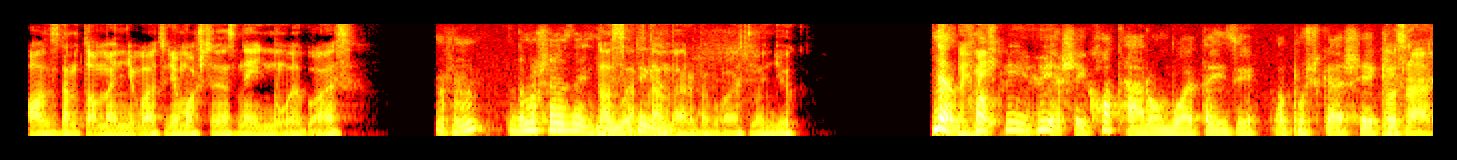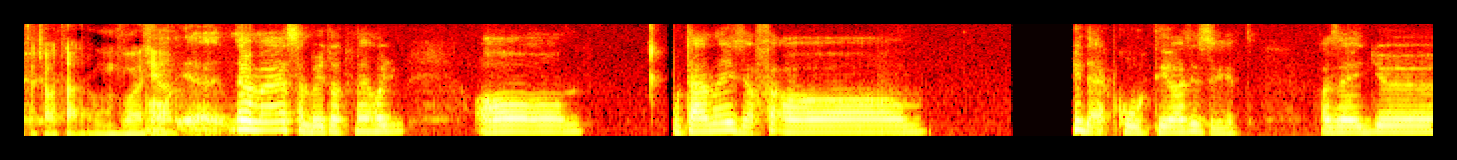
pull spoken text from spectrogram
Az nem tudom mennyi volt, ugye most ez 4-0 volt. Uh-huh. De most ez 4 De az volt, igen. volt mondjuk. Nem, Vagy fasz, mi? hülyeség, 6-3 volt a izé, a puskásség. Az lehet, hogy 6-3 volt. Ja. A, nem, már eszembe jutott meg, hogy a, utána izé, a, a hidegkúti az izét, az egy ö,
